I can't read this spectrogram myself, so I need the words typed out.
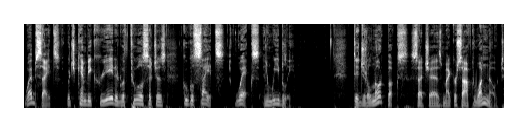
websites, which can be created with tools such as Google Sites, Wix, and Weebly, digital notebooks, such as Microsoft OneNote,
